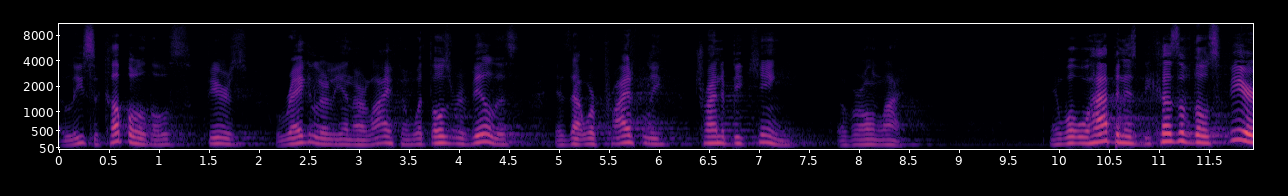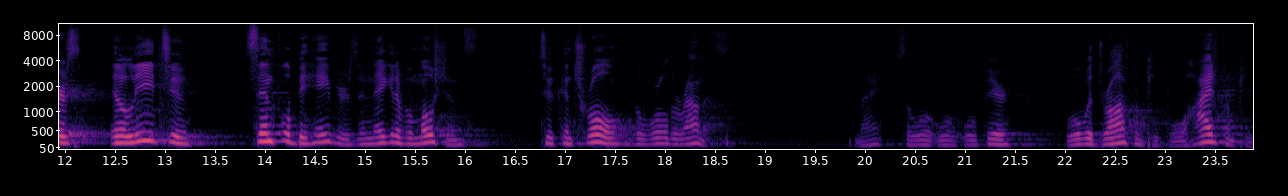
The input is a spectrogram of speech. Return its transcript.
at least a couple of those fears regularly in our life. And what those reveal is, is that we're pridefully trying to be king of our own life. And what will happen is because of those fears, it'll lead to sinful behaviors and negative emotions to control the world around us. Right? So we'll, we'll, we'll fear, we'll withdraw from people, we'll hide from people.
